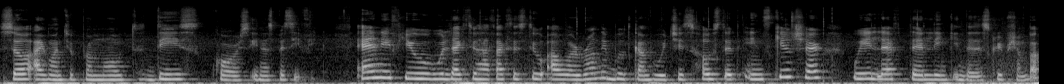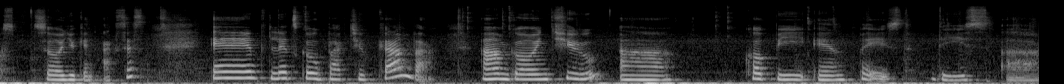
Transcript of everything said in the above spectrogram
So I want to promote this course in a specific. And if you would like to have access to our Rondi Bootcamp, which is hosted in Skillshare, we left the link in the description box so you can access. And let's go back to Canva. I'm going to uh, copy and paste this uh,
